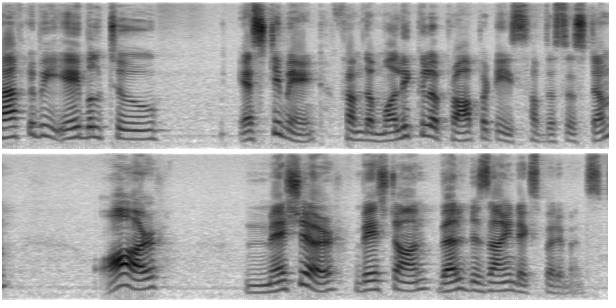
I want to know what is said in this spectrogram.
have to be able to estimate from the molecular properties of the system or measure based on well designed experiments.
